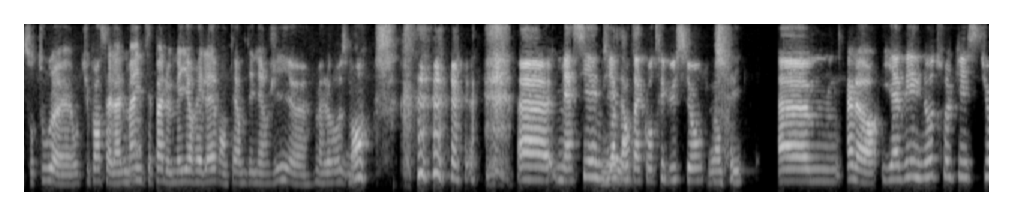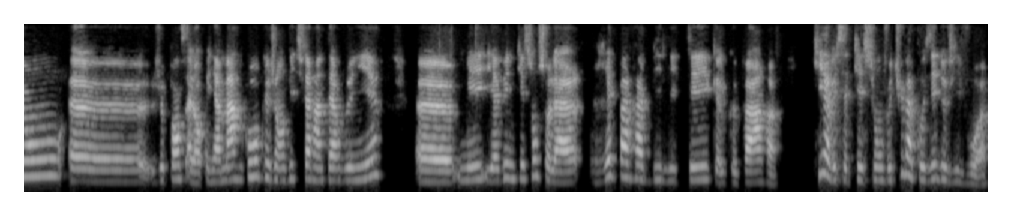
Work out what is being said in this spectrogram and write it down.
Surtout, euh, tu penses à l'Allemagne, c'est pas le meilleur élève en termes d'énergie, euh, malheureusement. Euh, merci Angie pour ta contribution. Je vous en prie. alors, il y avait une autre question, je pense. Alors, il y a Margot que j'ai envie de faire intervenir, mais il y avait une question sur la réparabilité quelque part. Qui avait cette question? Veux-tu la poser de vive voix?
